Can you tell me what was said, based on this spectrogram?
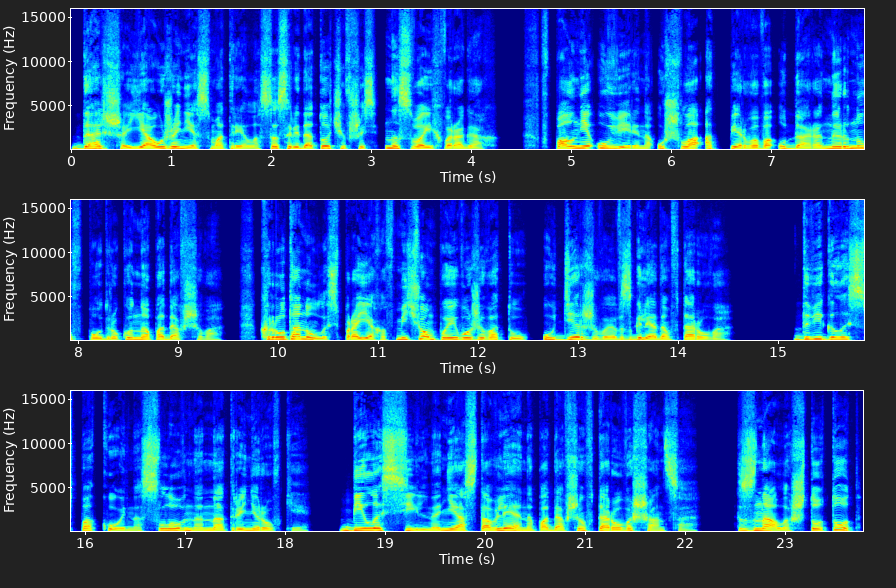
Дальше я уже не смотрела, сосредоточившись на своих врагах. Вполне уверенно ушла от первого удара, нырнув под руку нападавшего. Крутанулась, проехав мечом по его животу, удерживая взглядом второго. Двигалась спокойно, словно на тренировке. Била сильно, не оставляя нападавшим второго шанса. Знала, что тот,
